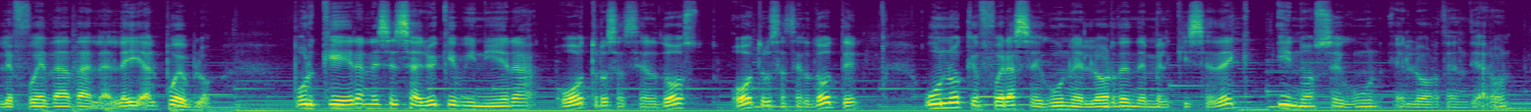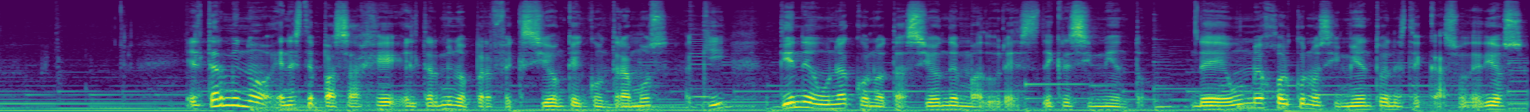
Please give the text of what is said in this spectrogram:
le fue dada la ley al pueblo, porque era necesario que viniera otro sacerdote, otro sacerdote, uno que fuera según el orden de Melquisedec y no según el orden de Aarón. El término en este pasaje, el término perfección que encontramos aquí, tiene una connotación de madurez, de crecimiento, de un mejor conocimiento en este caso de Dios,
